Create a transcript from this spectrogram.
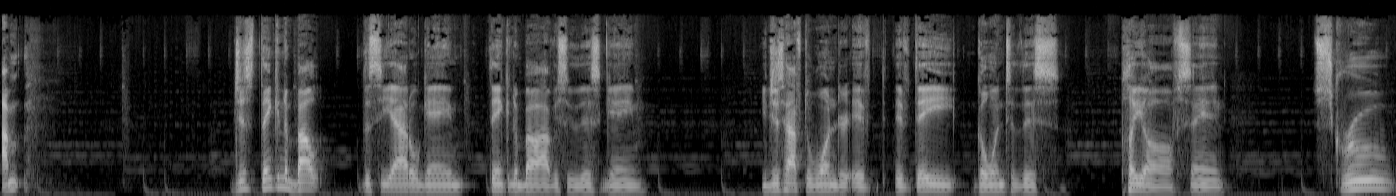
I'm just thinking about the Seattle game, thinking about obviously this game. You just have to wonder if if they go into this playoff saying, "Screw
